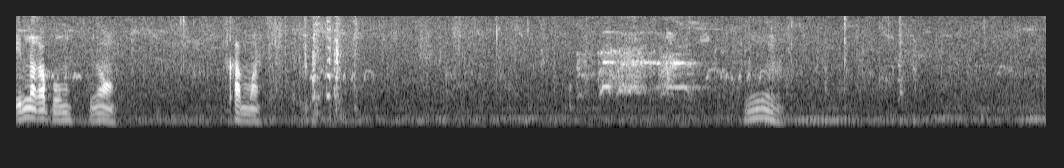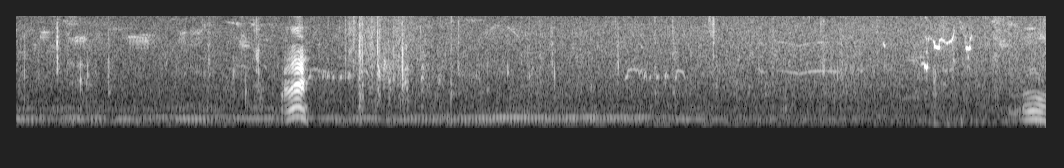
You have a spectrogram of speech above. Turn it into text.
อิ่มแล้วครับผมพี่น้องคำมันอืมไปนะอืม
